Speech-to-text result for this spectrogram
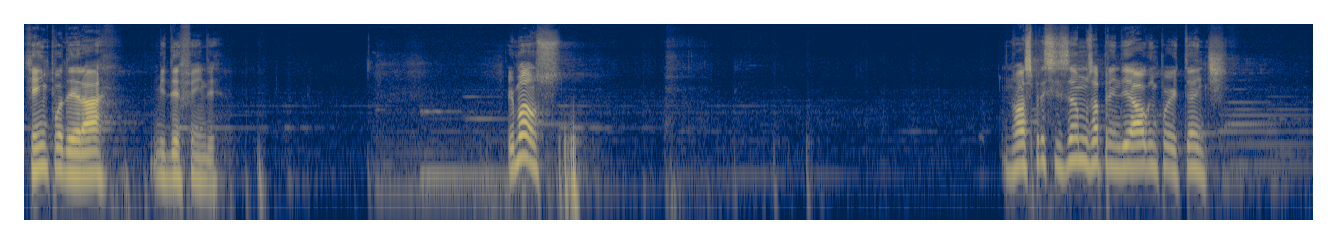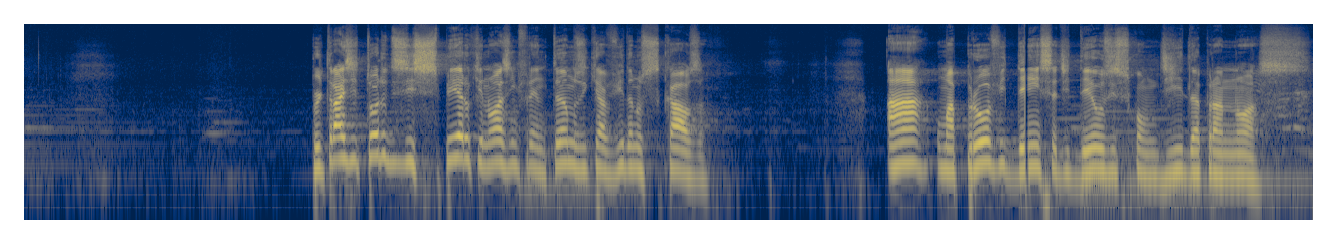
quem poderá me defender? Irmãos, nós precisamos aprender algo importante. Por trás de todo o desespero que nós enfrentamos e que a vida nos causa, há uma providência de Deus escondida para nós.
